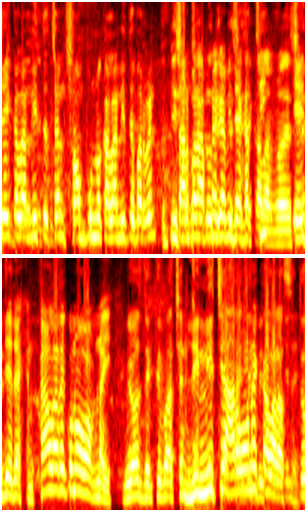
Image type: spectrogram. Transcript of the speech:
যে কালার নিতে চান সম্পূর্ণ কালার নিতে পারবেন। তারপর আপনাকে আমি দেখাচ্ছি। এই যে দেখেন কালারে কোনো অভাব নাই। ভিউয়ার্স দেখতে পাচ্ছেন জি, নিচে আরও অনেক colour আছে। কিন্তু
